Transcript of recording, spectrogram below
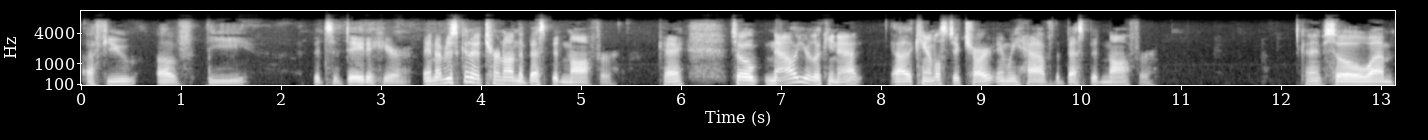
a few of the bits of data here, and I'm just going to turn on the best bid and offer. Okay, so now you're looking at uh, the candlestick chart and we have the best bid and offer. Okay, so um,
